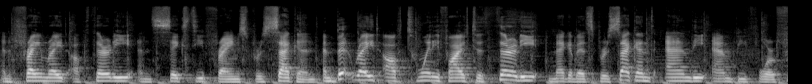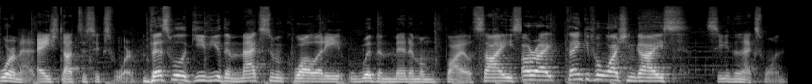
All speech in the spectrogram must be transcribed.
and frame rate of 30 and 60 frames per second, and bitrate of 25 to 30 megabits per second and the MP4 format, H.264. This will give you the maximum quality with the minimum file size. Alright, thank you for watching guys, see you in the next one.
